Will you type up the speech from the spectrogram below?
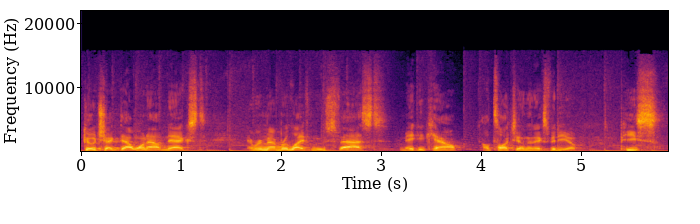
Go check that one out next. And remember, life moves fast. Make it count. I'll talk to you on the next video. Peace.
